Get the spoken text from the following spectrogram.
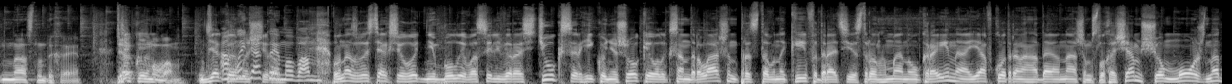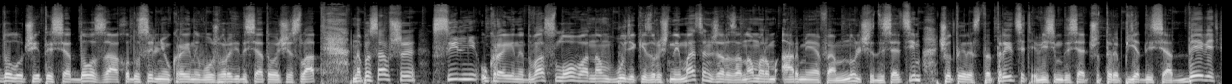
нас надихає. Дякуємо вам. Дякуємо А ми щиро. дякуємо вам. У нас в гостях сьогодні були Василь Вірастюк, Сергій Конюшок і Олександр Лашин, представники Федерації стронгмену України. А я вкотре нагадаю нашим слухачам, що можна долучитися до заходу сильні України в Ужгороді 10 числа, написавши сильні України два слова нам в будь-який зручний месенджер за номером армія FM 067 430 84 59.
